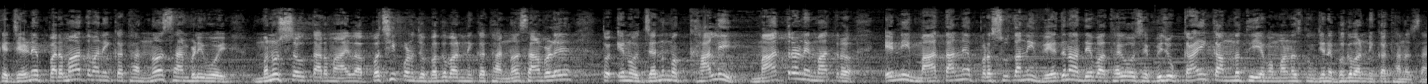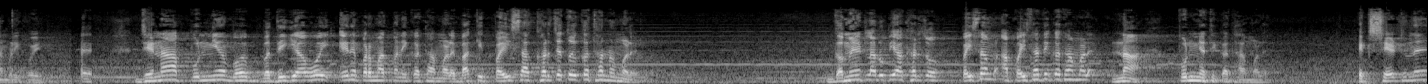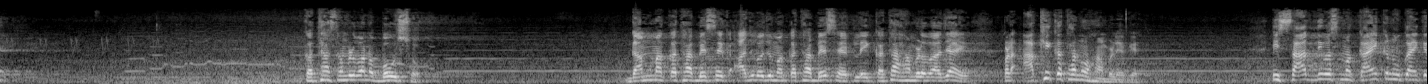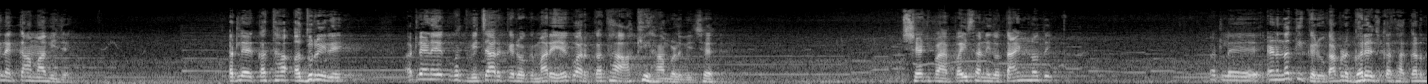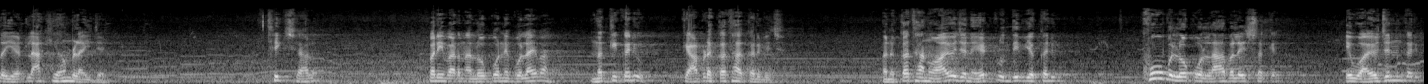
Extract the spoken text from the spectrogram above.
કે જેણે પરમાત્માની કથા ન સાંભળી હોય, મનુષ્ય અવતારમાં આવ્યા પછી પણ જો ભગવાનની કથા ન સાંભળે, તો એનો જન્મ ખાલી માત્ર ને માત્ર એની માતાને પ્રસૂતાની વેદના દેવા થયો છે. બીજું કાંઈ કામ નથી એવા માણસનું જેને ભગવાનની કથા ન સાંભળી હોય. જેના પુણ્ય વધી ગયા હોય, એને પરમાત્માની કથા મળે. બાકી પૈસા ખર્ચે તોય કથા ન મળે. ગમે એટલા રૂપિયા ખર્ચો, પૈસા, આ પૈસાથી કથા મળે? ના, પુણ્યથી કથા મળે. એક શેઠને કથા સાંભળવાનો બહુ શોખ. ગામમાં કથા બેસે કે આજુબાજુમાં કથા બેસે એટલે એ કથા સાંભળવા જાય, પણ આખી કથા નો સાંભળે કે. એ સાત દિવસમાં કાંઈકનું કાંઈક એને કામ આવી જાય. એટલે કથા અધૂરી રહી. એટલે એણે એક વખત વિચાર કર્યો કે મારે એકવાર કથા આખી સાંભળવી છે. શેઠ પાસે પૈસાની તો તાણ નહોતી. એટલે એણે નક્કી કર્યું કે આપણે ઘરે જ કથા કરી દઈએ એટલે આખી સંભળાઈ જાય. ઠીક છે, હાલો. પરિવારના લોકોને બોલાવ્યા. નક્કી કર્યું કે આપણે કથા કરવી છે. અને કથાનું આયોજન એટલું દિવ્ય કર્યું. ખૂબ લોકો લાભ લઈ શકે એવું આયોજન કર્યું.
